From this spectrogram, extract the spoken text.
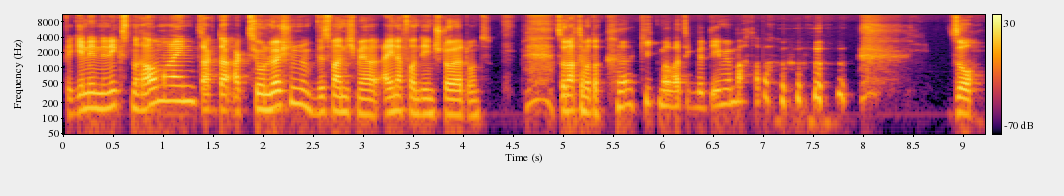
Wir gehen in den nächsten Raum rein, sagt er Aktion löschen, wissen wir nicht mehr, einer von denen steuert uns. So nach dem Motto, kick mal, was ich mit dem gemacht habe. so.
